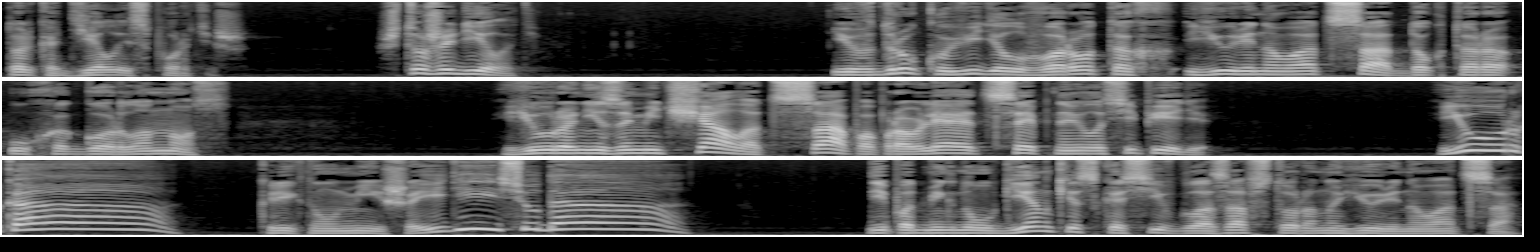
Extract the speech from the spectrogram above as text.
Только дело испортишь. Что же делать? И вдруг увидел в воротах Юриного отца, доктора Ухо-Горло-Нос. Юра не замечал отца, поправляя цепь на велосипеде. «Юрка!» — крикнул Миша. «Иди сюда!» И подмигнул Генке, скосив глаза в сторону Юриного отца.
